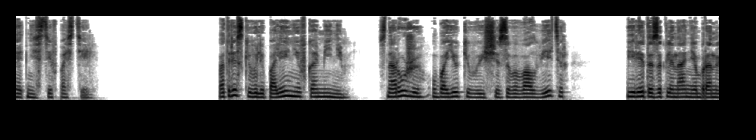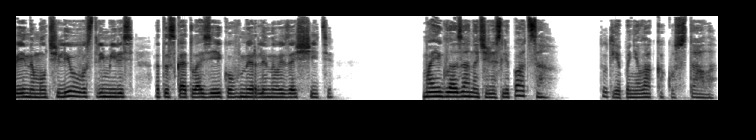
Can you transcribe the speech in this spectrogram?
и отнести в постель. Потрескивали поленья в камине. Снаружи убаюкивающе завывал ветер — или это заклинание Бранвейна молчаливого стремились отыскать лазейку в Мерлиновой защите. Мои глаза начали слепаться. Тут я поняла, как устала.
